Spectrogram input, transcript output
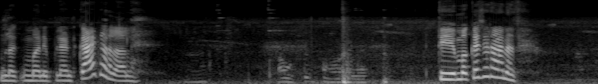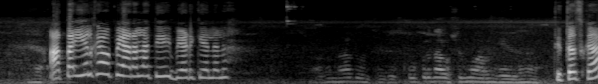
लक मनी प्लांट काय करायला आलाय? ते मकाच्या राहणार. आता येईल का हो प्याराला ते बेड केलेलं? तिथंच का?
